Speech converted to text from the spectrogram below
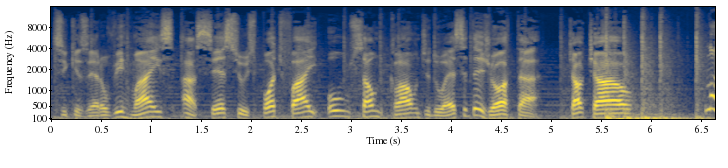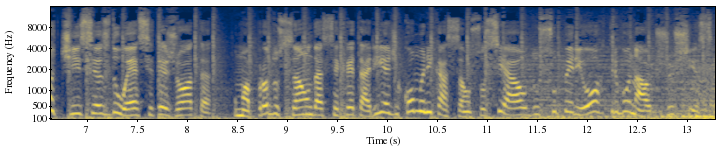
Se quiser ouvir mais, acesse o Spotify ou o SoundCloud do STJ. Tchau, tchau. Notícias do STJ, uma produção da Secretaria de Comunicação Social do Superior Tribunal de Justiça.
